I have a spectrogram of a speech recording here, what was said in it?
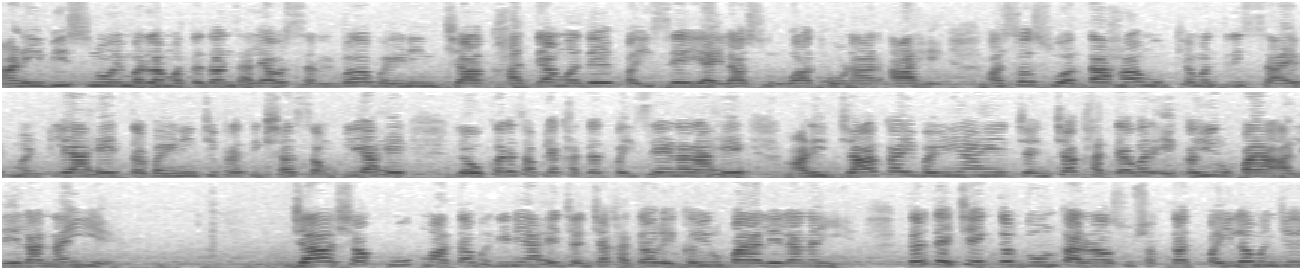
आणि वीस नोव्हेंबरला मतदान झाल्यावर सर्व बहिणींच्या खात्यामध्ये पैसे यायला सुरुवात होणार आहे. असं स्वतः मुख्यमंत्री साहेब म्हटले आहे. तर बहिणींची प्रतीक्षा संपली आहे. लवकरच आपल्या खात्यात पैसे येणार आहे. आणि ज्या काही बहिणी आहेत ज्यांच्या खात्यावर एकही रुपया आलेला नाही आहे ज्या अशा खूप माता भगिनी आहेत ज्यांच्या खात्यावर एकही रुपया आलेला नाही तर त्याचे एकतर दोन कारणं असू शकतात. पहिलं म्हणजे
